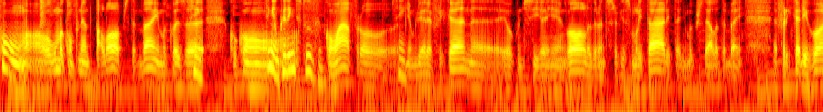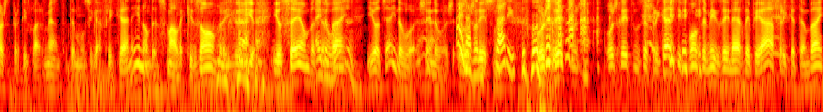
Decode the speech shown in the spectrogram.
Com alguma componente de palopes também, uma coisa Sim. com, com. Tinha um bocadinho de tudo. Com afro, Sim. a minha mulher é africana, eu conhecia em Angola durante o serviço militar e tenho uma costela também africana e gosto particularmente da música africana e não danço mal a kizomba e, o- e, e o samba Ainda também. hoje? E outros, ainda hoje, ainda hoje. Ah, já Os vamos ritmos- testar isso. Os ritmos, os ritmos africanos, tive bons amigos aí na RDP África também,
